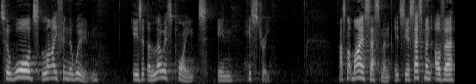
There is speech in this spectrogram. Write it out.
towards life in the womb is at the lowest point in history. That's not my assessment, it's the assessment of a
